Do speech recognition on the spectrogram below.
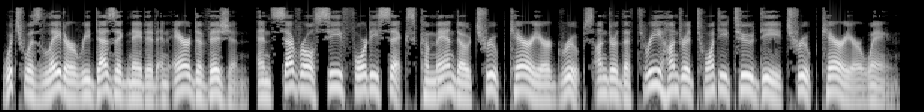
which was later redesignated an Air Division, and several C-46 Commando Troop Carrier Groups under the 322d Troop Carrier Wing.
